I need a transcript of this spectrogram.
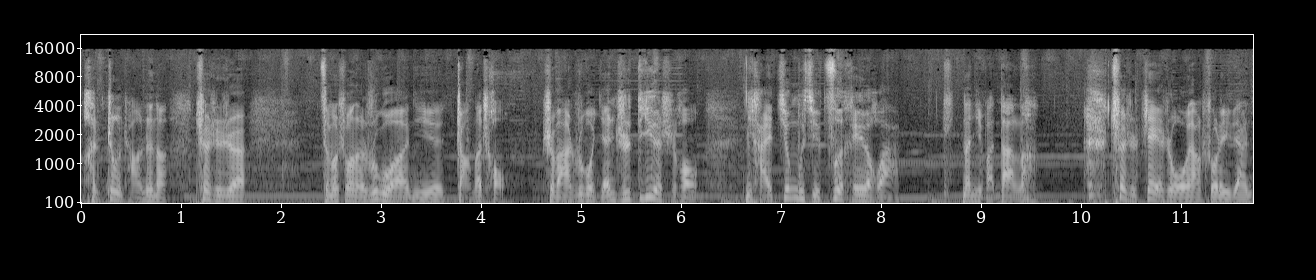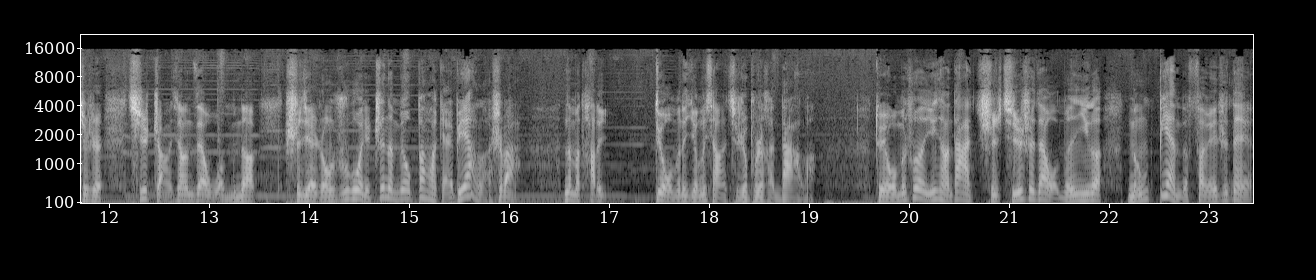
很正常，真的，确实是，怎么说呢？如果你长得丑，是吧？如果颜值低的时候，你还经不起自黑的话，那你完蛋了。确实，这也是我想说的一点，就是其实长相在我们的世界中，如果你真的没有办法改变了，是吧？那么它的对我们的影响其实不是很大了。对我们说的影响大，其其实是在我们一个能变的范围之内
